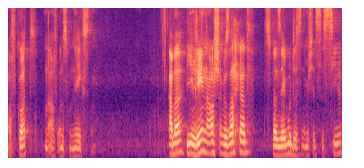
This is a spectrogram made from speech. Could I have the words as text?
auf Gott und auf unseren Nächsten. Aber wie Irene auch schon gesagt hat, das war sehr gut, das ist nämlich jetzt das Ziel,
